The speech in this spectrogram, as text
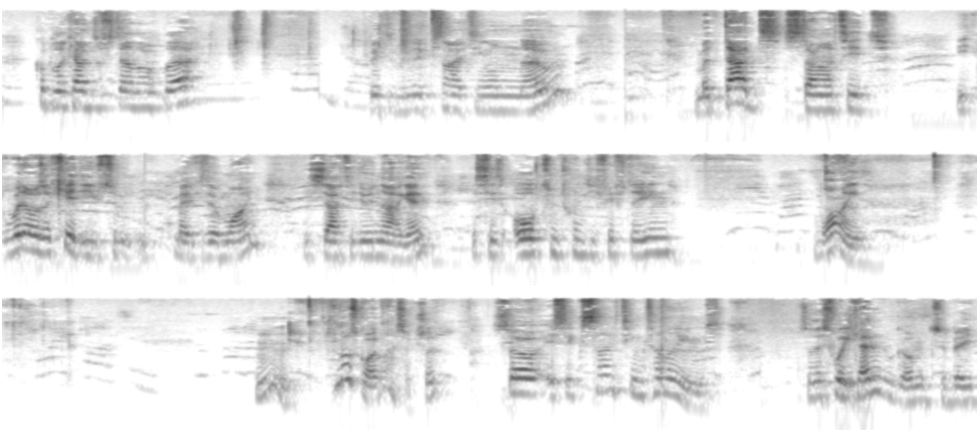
A couple of cans of Stella up there. Bit of an exciting unknown. My dad's started, when I was a kid, he used to make his own wine. He started doing that again. This is autumn 2015 wine. Hmm, smells quite nice actually. So it's exciting times. So this weekend we're going to be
